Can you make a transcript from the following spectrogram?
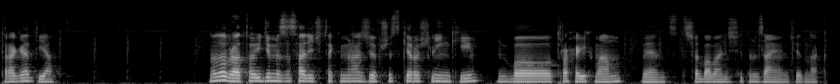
Tragedia. No dobra, to idziemy zasadzić w takim razie wszystkie roślinki, bo trochę ich mam, więc trzeba będzie się tym zająć jednak.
